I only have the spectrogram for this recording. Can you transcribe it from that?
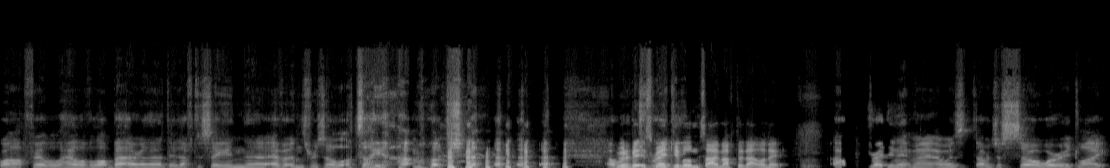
Well, I feel a hell of a lot better than I did after seeing uh, Everton's result. I'll tell you that much. I With a bit of squeaky bum time after that, wasn't it? I was dreading it, mate. I was, I was just so worried. Like,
